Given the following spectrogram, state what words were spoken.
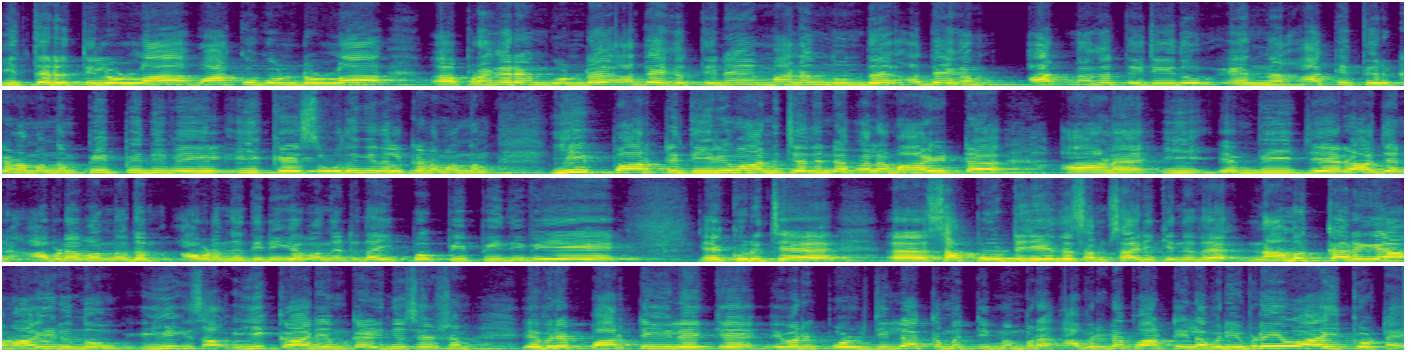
ഇത്തരത്തിലുള്ള വാക്കുകൊണ്ടുള്ള പ്രകരം കൊണ്ട് അദ്ദേഹത്തിന് മനം നൊന്ത് അദ്ദേഹം ആത്മഹത്യ ചെയ്തു എന്ന് ആക്കി തീർക്കണമെന്നും പി. പി. ദിവ്യയിൽ ഈ കേസ് ഒതുങ്ങി നിൽക്കണമെന്നും ഈ പാർട്ടി തീരുമാനിച്ചതിന്റെ ഫലമായിട്ട് ആണ് ഈ എം വി ജയരാജൻ അവിടെ വന്നതും അവിടെ നിന്ന് തിരികെ വന്നിട്ട് ഇപ്പോൾ പി. പി. ദിവ്യയെ കുറിച്ച് സപ്പോർട്ട് ചെയ്ത് സംസാരിക്കുന്നത് നമുക്കറിയാമായിരുന്നു. ഈ ഈ കാര്യം കഴിഞ്ഞ ശേഷം ഇവരെ പാർട്ടിയിലേക്ക് ഇവർ ഇപ്പോൾ ജില്ലാ കമ്മിറ്റി മെമ്പർ അവരുടെ പാർട്ടിയിൽ അവർ എവിടെയോ ആയിക്കോട്ടെ.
